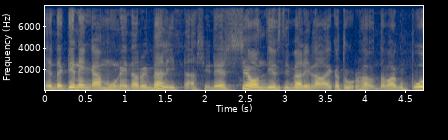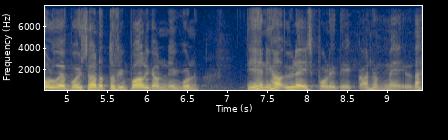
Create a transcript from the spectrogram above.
että kenenkään muun ei tarvitse välittää siitä. Ja se on tietysti välillä aika turhauttavaa, kun puolue voi saada tosi paljon niin kuin, siihen ihan yleispolitiikkaan meiltä.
